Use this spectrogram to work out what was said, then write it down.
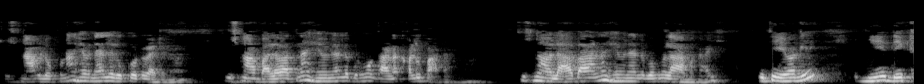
තෘෂ්ණාව ලොකු නම් හේව නැල්ල ලොකුවට වැටෙනවා. තෘෂ්ණාව බලවත් නම් හේව නැල්ල බොහොම කළු පාටයි. තෘෂ්ණාව ලාභාන හේව නැල්ල බොහොම ලාමකයි. ඉතින් ඒ වගේ මේ දෙක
